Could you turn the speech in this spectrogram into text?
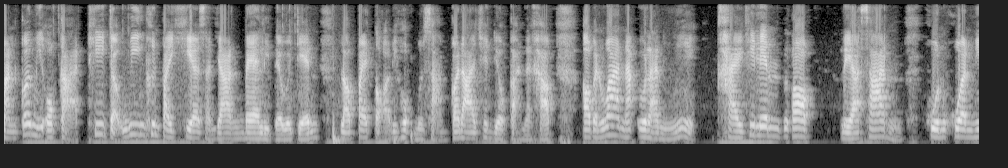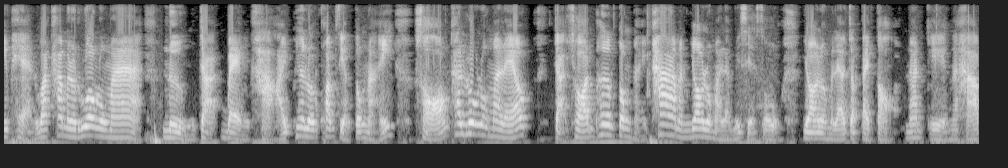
มันก็มีโอกาสที่จะวิ่งขึ้นไปเคลียร์สัญญาณแบริดเดเวเจนแล้วไปต่อที่ 6 3 0 0ก็ได้เช่นเดียวกันนะครับ เอาเป็นว่าณเวลานี้ใครที่เล่นรอบ ระยะสั้น คุณควรมีแผนว่าถ้ามันร่วงลงมา 1. จะแบ่งขายเพื่อลดความเสี่ยงตรงไหน 2. ถ้าร่วงลงมาแล้ว จะช้อนเพิ่มตรงไหน ถ้ามันย่อลงมาแล้วไม่เสียทรง ย่อลงมาแล้วจะไปต่อนั่นเองนะครับ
